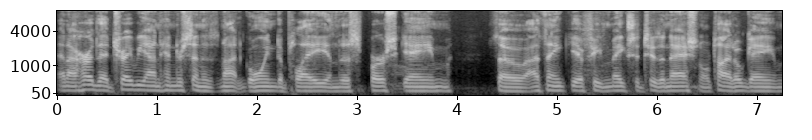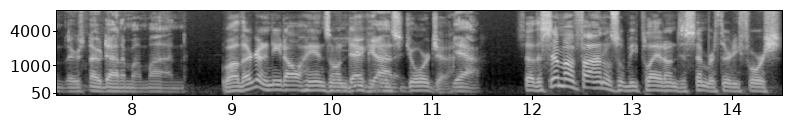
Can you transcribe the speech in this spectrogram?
And I heard that TreVeyon Henderson is not going to play in this first game. So I think if he makes it to the national title game, there's no doubt in my mind. Well, they're going to need all hands on deck against it. Georgia. Yeah. So the semifinals will be played on December 31st,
